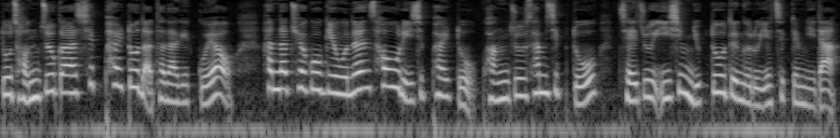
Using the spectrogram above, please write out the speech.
또 전주가 18도 나타나겠고요. 한낮 최고 기온은 서울 28도, 광주 30도, 제주 26도 등으로 예측됩니다.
